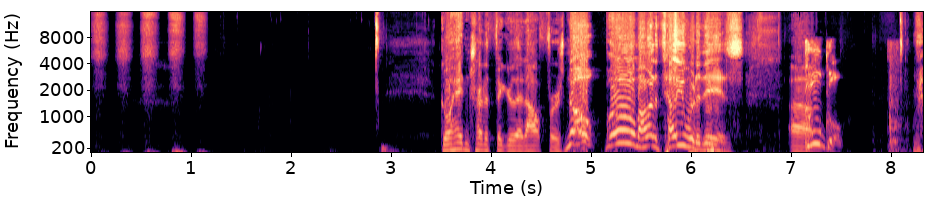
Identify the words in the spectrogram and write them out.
Go ahead and try to figure that out first. No, boom! I'm going to tell you what it is. Um, Google.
